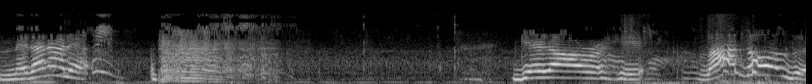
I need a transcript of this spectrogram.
neden öyle? Atayım. Get out here, Gerarhi. Lan ne oldu?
